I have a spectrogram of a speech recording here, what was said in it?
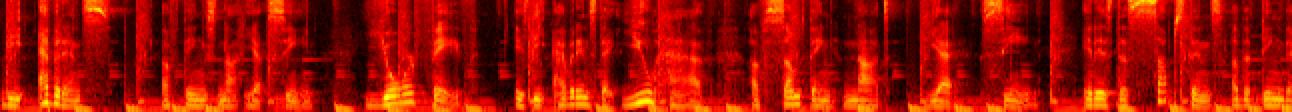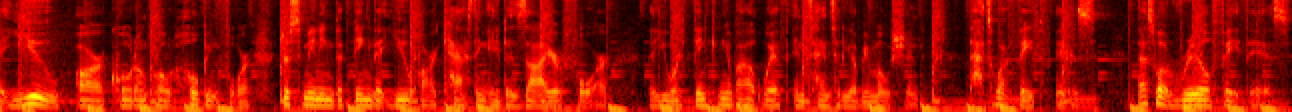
the evidence of things not yet seen. Your faith is the evidence that you have of something not yet seen. It is the substance of the thing that you are quote unquote hoping for, just meaning the thing that you are casting a desire for, that you are thinking about with intensity of emotion. That's what faith is. That's what real faith is.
